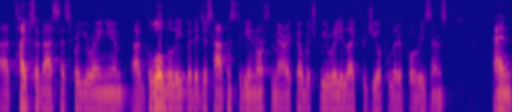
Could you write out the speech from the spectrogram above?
uh, types of assets for uranium uh, globally, but it just happens to be in North America, which we really like for geopolitical reasons. And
